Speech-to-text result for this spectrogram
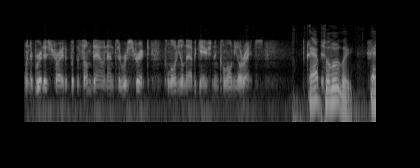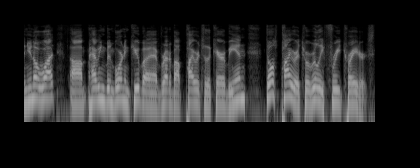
when the British try to put the thumb down and to restrict colonial navigation and colonial rights. Absolutely. And you know what? Um, having been born in Cuba, I've read about Pirates of the Caribbean. Those pirates were really free traders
